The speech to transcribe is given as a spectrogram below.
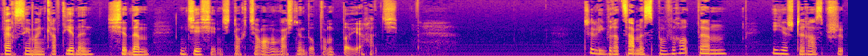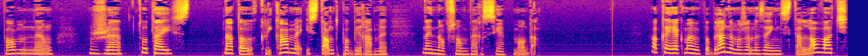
wersję Minecraft 1.7.10, to chciałam właśnie dotąd dojechać. Czyli wracamy z powrotem i jeszcze raz przypomnę, że tutaj na to klikamy i stąd pobieramy najnowszą wersję moda. Ok, jak mamy pobrane, możemy zainstalować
